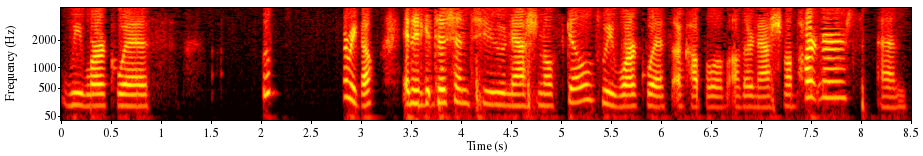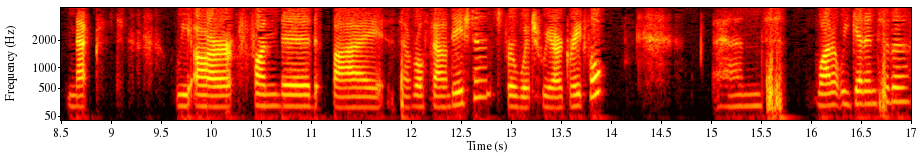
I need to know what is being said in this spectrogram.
we work with there we go. In addition to national skills, we work with a couple of other national partners. And next, we are funded by several foundations for which we are grateful. And why don't we get into the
